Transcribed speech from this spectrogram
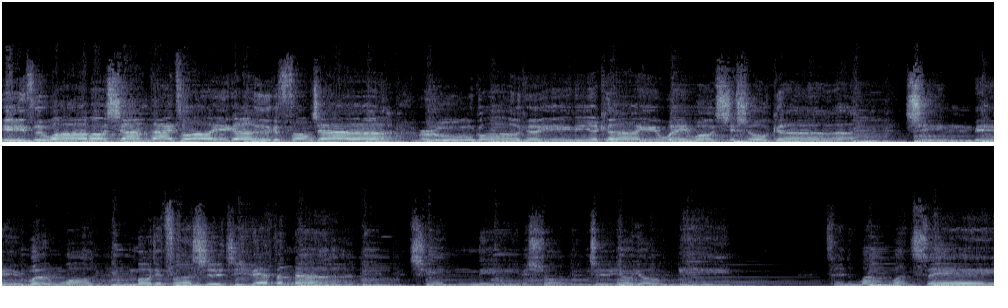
一次，我不想再做一个歌颂者。如果可以，也可以为我写首歌。请别问我摩羯座是几月份的？请你别说，只有友谊才能万万岁。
